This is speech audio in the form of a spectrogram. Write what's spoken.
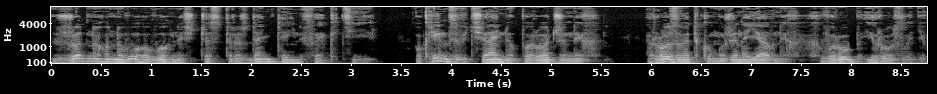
жодного нового вогнища страждань та інфекції, окрім звичайно породжених розвитком уже наявних хвороб і розладів.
